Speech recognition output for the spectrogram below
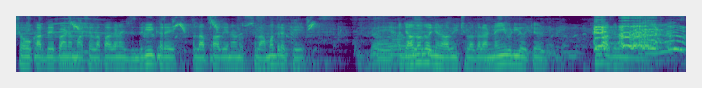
ਸ਼ੋਅ ਕਰਦੇ ਪਏ ਨੇ ਮਾਸ਼ਾਅੱਲਾ ਪਾਕ ਇਹਨਾਂ ਦੀ ਜ਼ਿੰਦਗੀ ਕਰੇ ਅੱਲਾਹ ਪਾਕ ਇਹਨਾਂ ਨੂੰ ਸਲਾਮਤ ਰੱਖੇ। ਤੇ ਇਜਾਜ਼ਤ ਦਿਓ ਜਨਾਬ, ਇਨਸ਼ਾਅੱਲਾ ਤਾਲਾ ਨਈ ਵੀਡੀਓ ਚ। ਫਿਰ ਹਾਜ਼ਰ ਹੋਵਾਂਗੇ।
